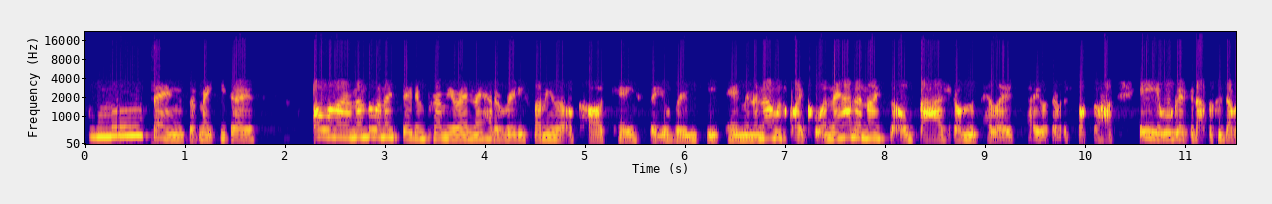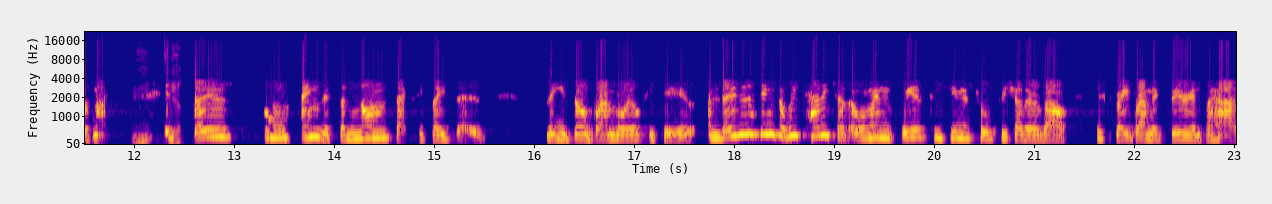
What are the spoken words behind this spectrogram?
small things that make you go, Oh, and I remember when I stayed in Premier Inn, they had a really funny little card case that your room key came in, and that was quite cool. And they had a nice little badge on the pillow to tell you whether it was soft or hard. Yeah, yeah, we'll go for that because that was nice. Mm-hmm. It's yep. those things, it's the non-sexy places that you build brand loyalty to, and those are the things that we tell each other when we as consumers talk to each other about this great brand experience I had.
